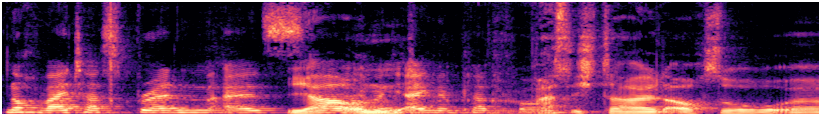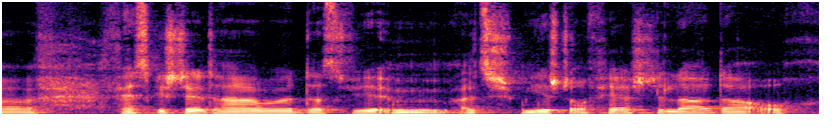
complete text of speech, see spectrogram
noch weiter spreaden als ja, über die eigenen Plattformen. Was ich da halt auch so äh, festgestellt habe, dass wir im, als Schmierstoffhersteller da auch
